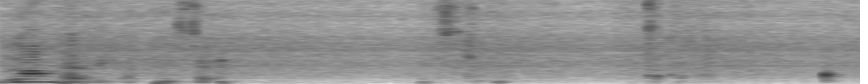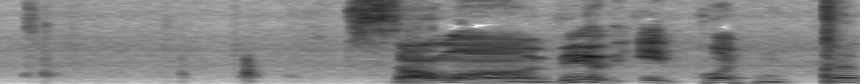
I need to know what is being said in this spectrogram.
There we go. Let's do it. Let's do. Someone very important. I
